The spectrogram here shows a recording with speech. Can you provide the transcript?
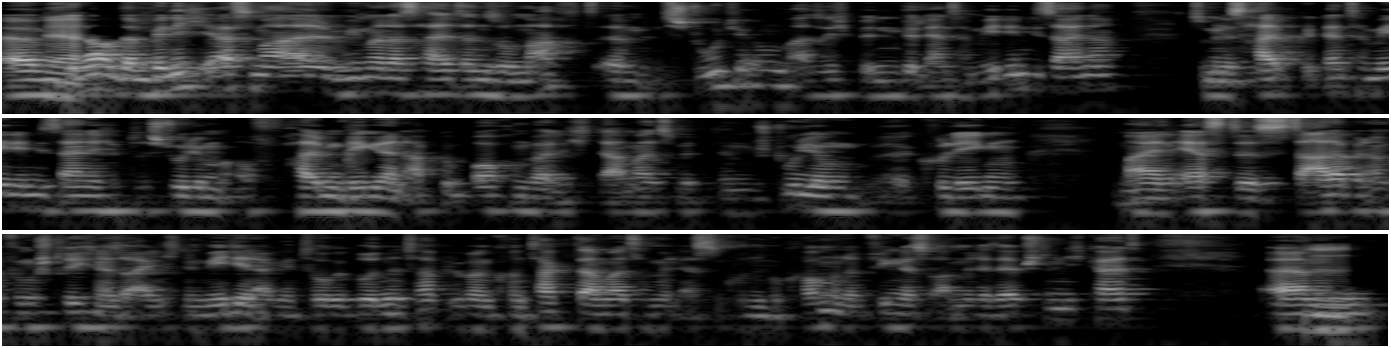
Ähm, ja. Genau, und dann bin ich erstmal, wie man das halt dann so macht, ähm, ins Studium. Also ich bin gelernter Mediendesigner zumindest halb gelernter Mediendesigner. Ich habe das Studium auf halbem Wege dann abgebrochen, weil ich damals mit einem Studiumkollegen mein erstes Startup in Anführungsstrichen, also eigentlich eine Medienagentur gegründet habe. Über einen Kontakt damals haben wir den ersten Kunden bekommen und dann fing das an mit der Selbstständigkeit. Ähm, mhm.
